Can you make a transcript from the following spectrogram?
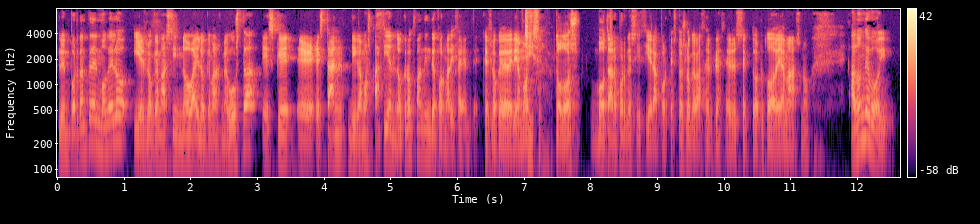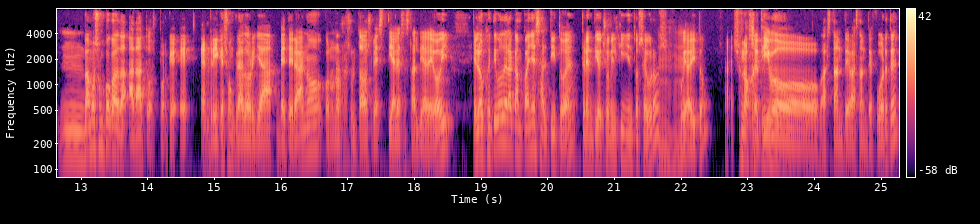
lo importante del modelo, y es lo que más innova y lo que más me gusta, es que eh, están, digamos, haciendo crowdfunding de forma diferente, que es lo que deberíamos todos votar porque se hiciera, porque esto es lo que va a hacer crecer el sector todavía más, ¿no? ¿A dónde voy? Mm, vamos un poco a, datos, porque eh, Enrique es un creador ya veterano, con unos resultados bestiales hasta el día de hoy. El objetivo de la campaña es altito, ¿eh? 38.500 euros, cuidadito. Es un objetivo bastante, bastante fuerte.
